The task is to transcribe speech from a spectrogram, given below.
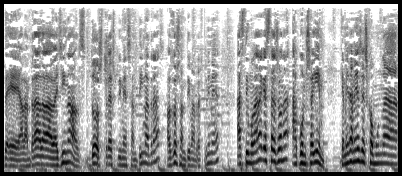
de, a l'entrada de la vagina, els 2-3 primers centímetres, els 2 centímetres primers, estimulant aquesta zona aconseguim, que a més a més és com una,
